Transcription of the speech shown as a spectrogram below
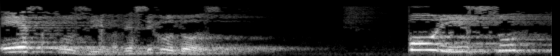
Exclusiva. Versículo 12. Por isso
